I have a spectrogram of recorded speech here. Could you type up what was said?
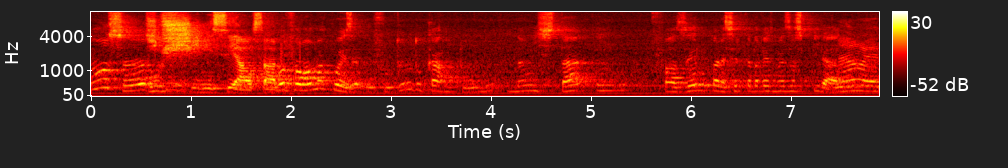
Nossa, eu acho que... push inicial, Eu sabe? vou falar uma coisa, o futuro do carro turbo não está em fazê-lo parecer cada vez mais aspirado. Não, é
